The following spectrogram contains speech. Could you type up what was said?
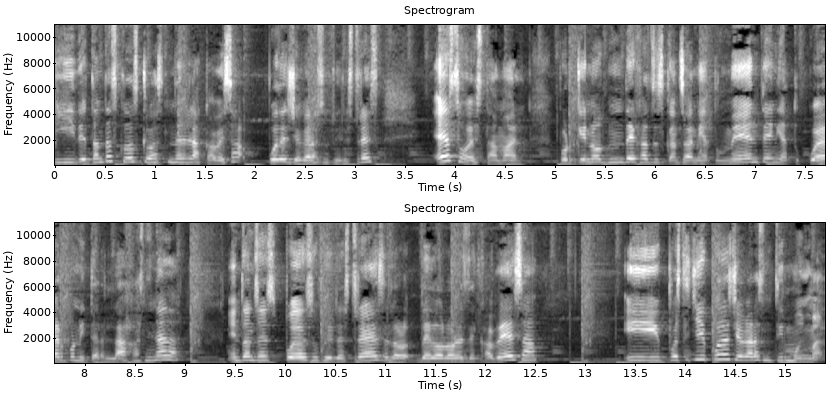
Y de tantas cosas que vas a tener en la cabeza, puedes llegar a sufrir estrés. Eso está mal, porque no dejas descansar ni a tu mente, ni a tu cuerpo, ni te relajas, ni nada. Entonces puedes sufrir de estrés, de dolores de cabeza y pues te puedes llegar a sentir muy mal.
